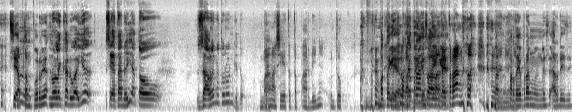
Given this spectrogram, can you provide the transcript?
siap tempur ya. Nu leg kadua ieu si eta deui atau Zalen turun gitu. mungkin masih tetap ardinya untuk Partai Iya, partai partai perang soalnya. partai perang lah Part- Partai perang enggak sih Ardi sih.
